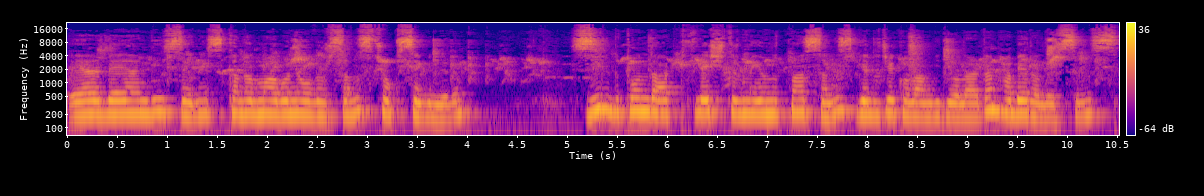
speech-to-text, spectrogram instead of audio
Eğer beğendiyseniz kanalıma abone olursanız çok sevinirim. Zil butonunu da aktifleştirmeyi unutmazsanız gelecek olan videolardan haber alırsınız.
